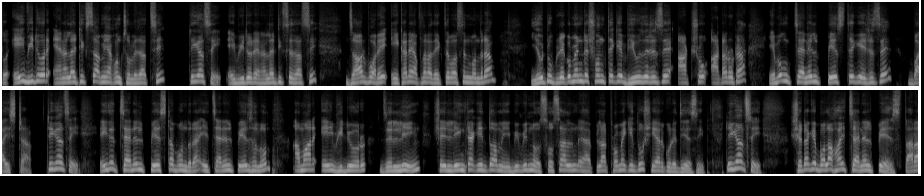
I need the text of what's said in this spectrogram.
তো এই ভিডিওর অ্যানালাইটিক্সে আমি এখন চলে যাচ্ছি ঠিক আছে? এই ভিডিওর অ্যানালাইটিক্সে যাচ্ছি যাওয়ার পরে এখানে আপনারা দেখতে পাচ্ছেন বন্ধুরা ইউটিউব রেকমেন্ডেশন থেকে ভিউজ এসেছে আটশো আঠারোটা এবং চ্যানেল পেজ থেকে এসেছে বাইশটা। ঠিক আছে? এই যে চ্যানেল পেজটা বন্ধুরা, এই চ্যানেল পেজ হলো আমার এই ভিডিওর যে লিঙ্ক সেই লিঙ্কটা কিন্তু আমি বিভিন্ন সোশ্যাল প্ল্যাটফর্মে কিন্তু শেয়ার করে দিয়েছি। ঠিক আছে? সেটাকে বলা হয় চ্যানেল পেজ। তারা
